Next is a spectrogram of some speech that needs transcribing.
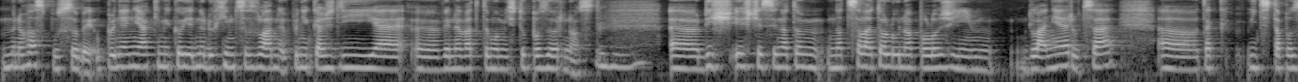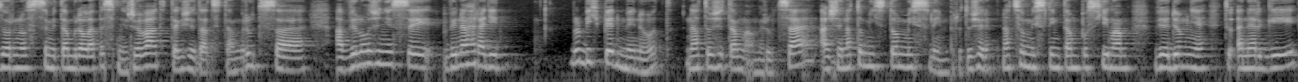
mnoha způsoby. Úplně nějakým jako jednoduchým, co zvládne úplně každý, je eh, věnovat tomu místu pozornost. Mm-hmm. Když ještě si na, tom, na celé to luna položím dlaně, ruce, tak víc ta pozornost se mi tam bude lépe směřovat, takže dát si tam ruce a vyloženě si vynahradit bych pět minut na to, že tam mám ruce a že na to místo myslím, protože na co myslím, tam posílám vědomě tu energii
